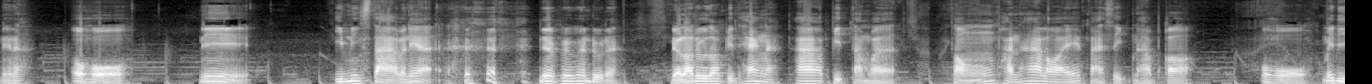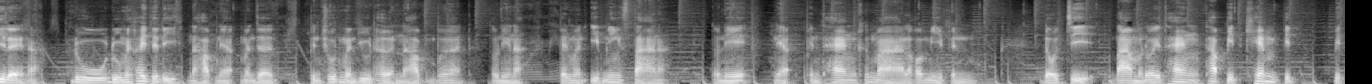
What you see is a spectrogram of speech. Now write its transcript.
เนี่ยนะ โอ้โห นี่อีฟนิ่งสตาร์ปะเนี่ยเดี๋ยวเพื่อนๆดูนะ เดี๋ยวเราดูตอนปิดแท่งนะ ถ้าปิดต่ำกว่า2,580 นะครับ ก็ โอ้โห ไม่ดีเลยนะ ดูดูไม่ค่อยจะดีนะครับ เนี่ย มันจะเป็นชุดเหมือนยูเทิร์นนะครับ เพื่อนตัวนี้นะ เป็นเหมือน Evening Star นะ ตัวนี้เนี่ยเป็นแท่งขึ้นมาแล้วก็มีเป็นโดจิตามมาด้วยแท่ง ถ้าปิดเข้มปิดปิด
